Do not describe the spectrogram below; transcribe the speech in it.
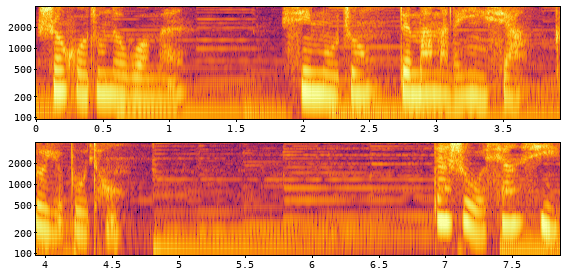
生活中的我们，心目中对妈妈的印象各有不同，但是我相信，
